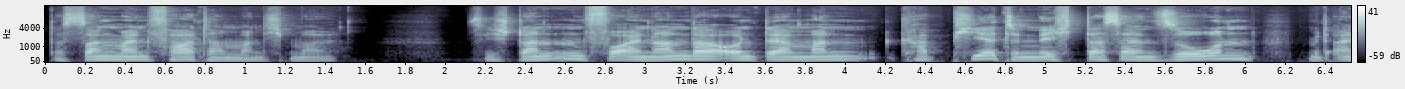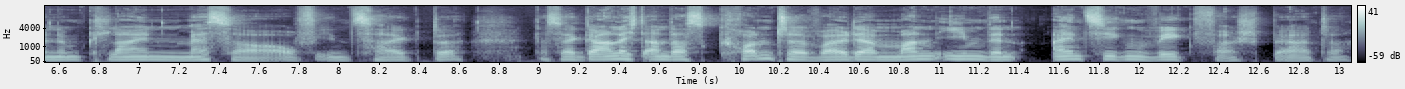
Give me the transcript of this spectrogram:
Das sang mein Vater manchmal. Sie standen voreinander und der Mann kapierte nicht, dass sein Sohn mit einem kleinen Messer auf ihn zeigte, dass er gar nicht anders konnte, weil der Mann ihm den einzigen Weg versperrte.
